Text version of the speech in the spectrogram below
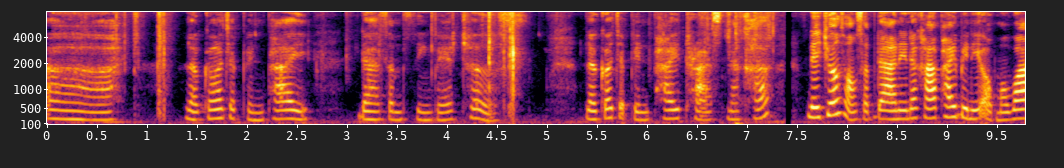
อ่าแล้วก็จะเป็นไพ่ da something better แล้วก็จะเป็นไพ่ trust นะคะ ในช่วงสองสัปดาห์นี้นะคะ ไพ่ใบนี้ออกมาว่า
